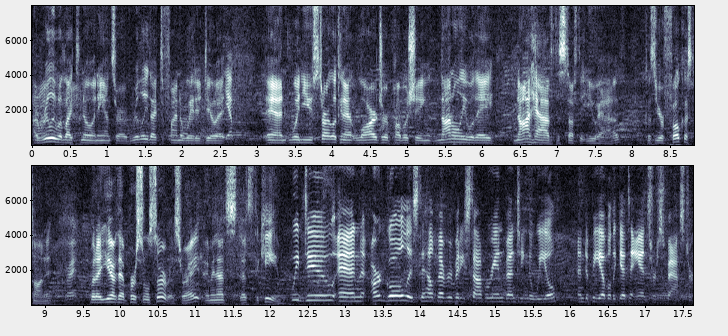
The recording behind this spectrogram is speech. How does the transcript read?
I really would like to know an answer. I'd really like to find a way to do it. Yep. And when you start looking at larger publishing, not only will they not have the stuff that you have because you're focused on it, Right. but uh, you have that personal service, right? I mean, that's that's the key. We do, and our goal is to help everybody stop reinventing the wheel and to be able to get to answers faster,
